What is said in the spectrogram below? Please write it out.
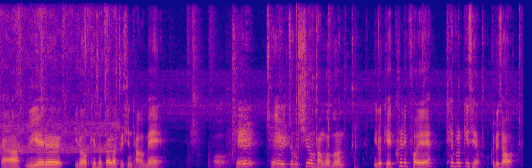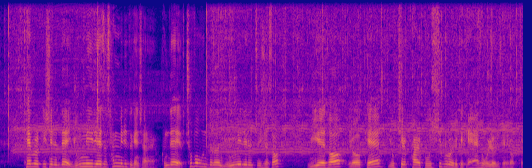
자, 위에를 이렇게 해서 잘라 주신 다음에 어, 제일 제일 좀 쉬운 방법은 이렇게 클리퍼에 탭을 끼세요. 그래서 탭을 끼시는데 6mm에서 3mm도 괜찮아요. 근데 초보분들은 6mm를 쓰셔서 위에서 이렇게 6, 7, 8, 9, 10으로 이렇게 계속 올려주세요. 이렇게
